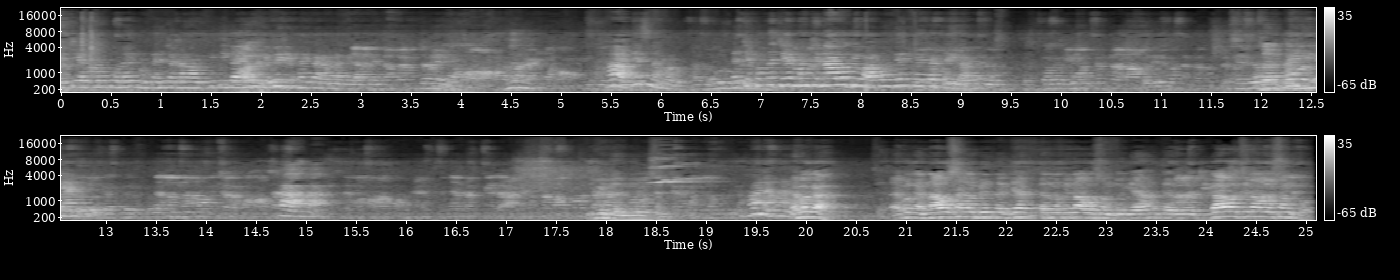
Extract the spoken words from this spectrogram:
त्याची आपण कोण मग त्यांच्या नावावर किती गाय व्हेरीफाय करावं लागेल आपल्याला. हा तेच ना मग. त्याचे फक्त चेअरमनचे नाव घेऊ आपण व्हेरीफाय करता येईल. हा हा. घेऊन घेऊन सांग. हो हो हे बघा हे बघा नाव सांगायला भेटतं घ्या त्यांना मी नाव सांगतो. घ्या त्या- गावाची नावं सांगतो.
